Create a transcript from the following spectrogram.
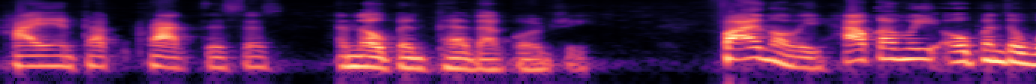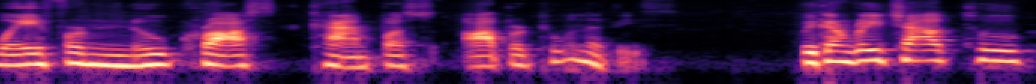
high impact practices and open pedagogy. Finally, how can we open the way for new cross campus opportunities? We can reach out to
